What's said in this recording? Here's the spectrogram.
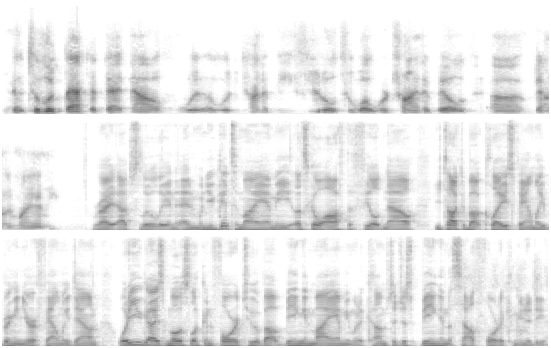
you know, to look back at that now would would kind of be futile to what we're trying to build uh, down in Miami. Right, absolutely. And and when you get to Miami, let's go off the field now. You talked about Clay's family, bringing your family down. What are you guys most looking forward to about being in Miami when it comes to just being in the South Florida community?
